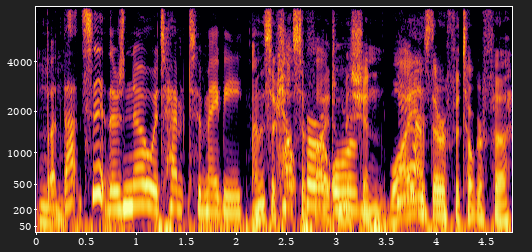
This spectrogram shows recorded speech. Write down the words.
But that's it. There's no attempt to maybe Mm. And it's a classified or- mission. Why Yeah. is there a photographer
